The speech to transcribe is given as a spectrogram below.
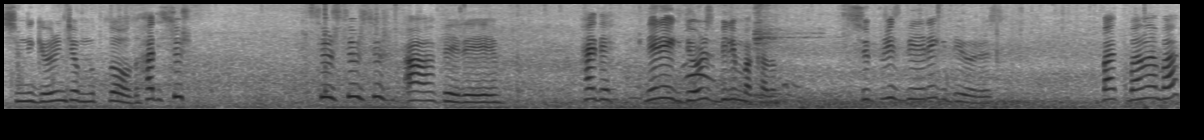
Şimdi görünce mutlu oldu. Hadi sür. Sür sür sür. Aferin. Hadi nereye gidiyoruz bilin bakalım. Sürpriz bir yere gidiyoruz. Bak bana bak.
